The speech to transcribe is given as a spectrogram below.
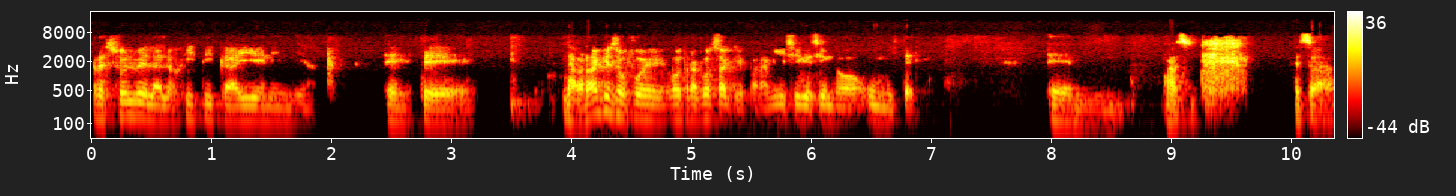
resuelve la logística ahí en India. Este, la verdad que eso fue otra cosa que para mí sigue siendo un misterio. Em, así que, esa,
